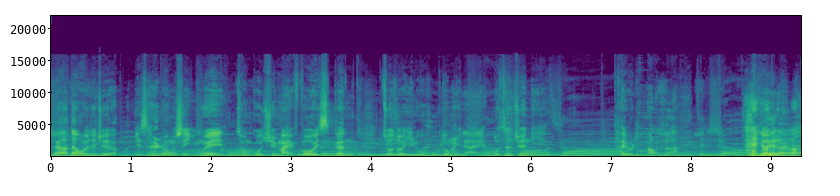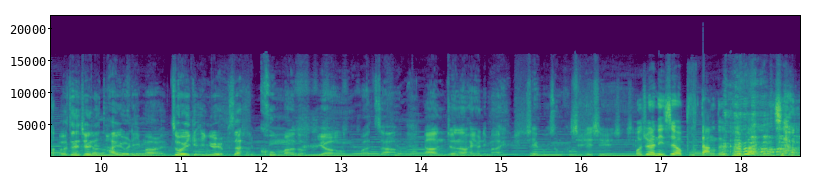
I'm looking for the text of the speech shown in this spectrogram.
对啊，但我就觉得也是很荣幸，因为从过去买 Voice 跟左左一路互动以来，我真的觉得你太有礼貌了啦！太有礼貌我真的觉得你太有礼貌了。作为一个音乐人，不是很酷吗？说有我操，然后你就那种很有礼貌，哎，谢谢国松，谢谢谢谢谢谢。我觉得你是有不当的刻板印象。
